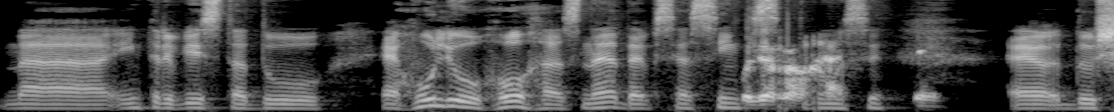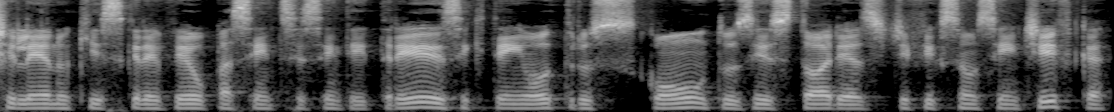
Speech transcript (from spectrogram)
na entrevista do é, Julio Rojas, né? Deve ser assim que Julio se pronuncia. É, do chileno que escreveu o Paciente 63 e que tem outros contos e histórias de ficção científica,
